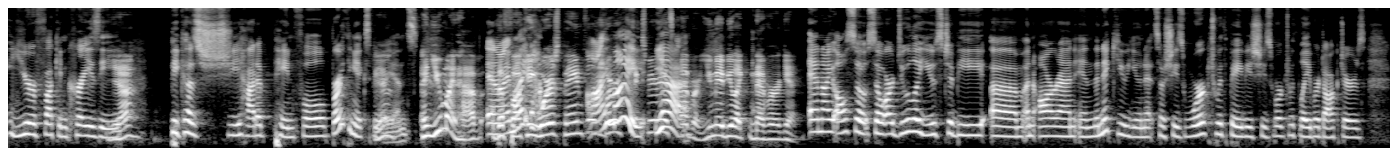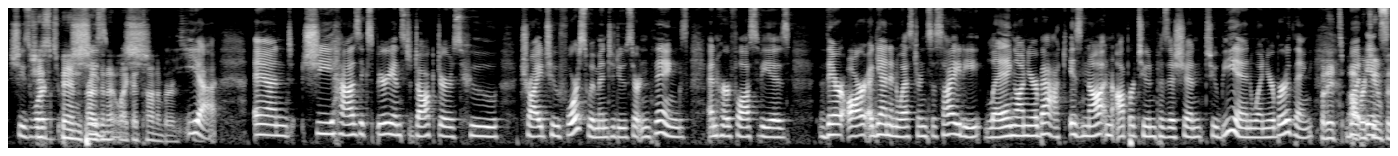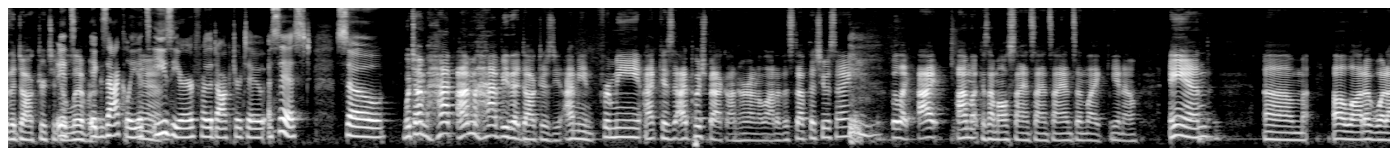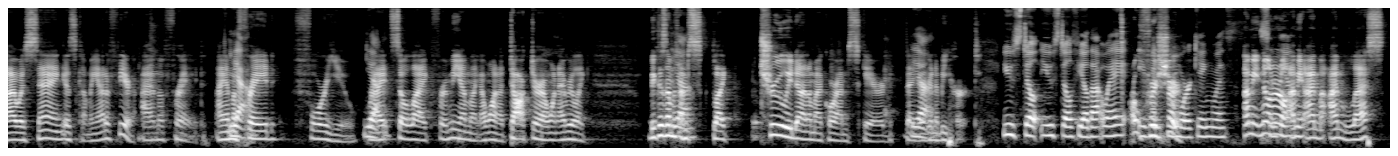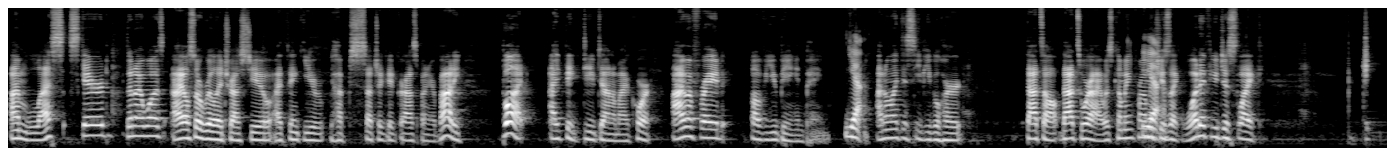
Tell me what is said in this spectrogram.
you're fucking crazy. yeah. Because she had a painful birthing Yeah. experience. And you might have And the I fucking ha- worst painful I birth might, experience yeah. ever. You may be like, never again. And I also, so our doula used to be um, an RN in the NICU unit. So she's worked with babies, she's worked with labor doctors, she's She's worked. been she's- present at like a ton of births. Yeah. And she has experienced doctors who try to force women to do certain things. And her philosophy is there are again in western society laying on your back is not an opportune position to be in when you're birthing But it's opportune it's- for the doctor to deliver. exactly it's Yeah. easier for the doctor to assist so Which I'm happy. I'm happy that doctors do. I mean, for me, because I, push back on her on a lot of the stuff that she was saying, but like I, I'm like, because I'm all science, science, science, and like you know, and um, a lot of what I was saying is coming out of fear. I am afraid. I am Yeah. afraid for you, Yeah. right? So like for me, I'm like, I want a doctor. I want every like, because I'm, Yeah. I'm like truly down in my core. I'm scared that Yeah. you're gonna be hurt. you still you still feel that way Oh, even for sure. from working with I mean, no, no, no. I mean, I'm I'm less I'm less scared than I was. I also really trust you. I think you have such a good grasp on your body, but I think deep down in my core, I'm afraid of you being in pain. yeah I don't like to see people hurt. That's all. That's where I was coming from. Yeah. And she's like, "What if you just like,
